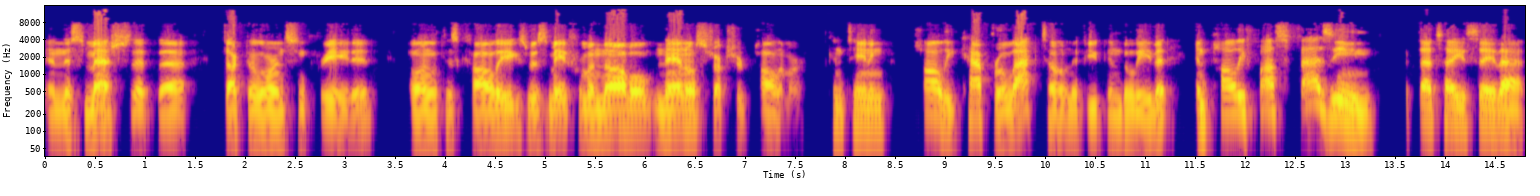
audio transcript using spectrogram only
And this mesh that uh, Dr. Laurencin created, along with his colleagues, was made from a novel nanostructured polymer containing polycaprolactone, if you can believe it, and polyphosphazene, if that's how you say that.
